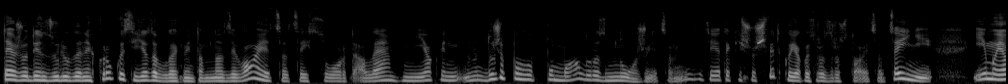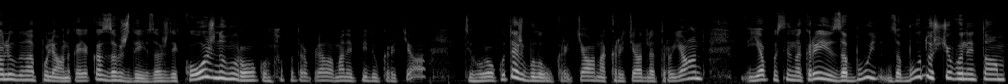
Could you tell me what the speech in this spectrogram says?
Теж один з улюблених крокусів, я забула, як він там називається, цей сорт, але ніяк він ну, дуже помалу розмножується. Мені здається, є такі, що швидко якось розростаються. Цей ні. І моя улюблена полянка, яка завжди, завжди кожного року вона потрапляла в мене під укриття. Цього року теж було укриття, накриття для троянд. Я постійно накрию, забуду, що вони там,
